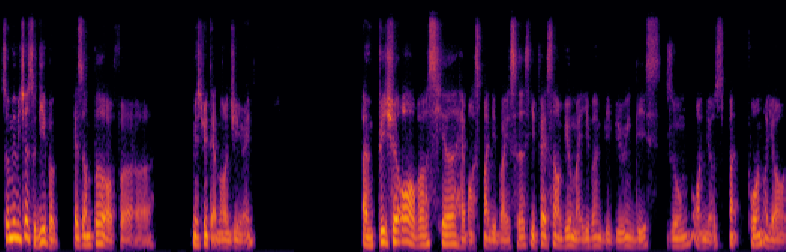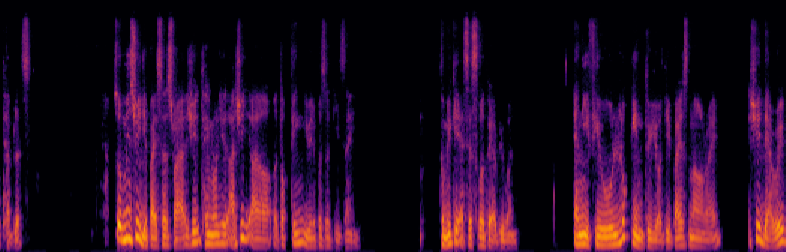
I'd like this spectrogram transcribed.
So maybe just to give an example of uh, mainstream technology, right? I'm pretty sure all of us here have our smart devices. In fact, some of you might even be viewing this Zoom on your smartphone or your tablets. So mainstream devices, right, actually technology actually uh, adopting universal design to make it accessible to everyone. And if you look into your device now, right, actually there will,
